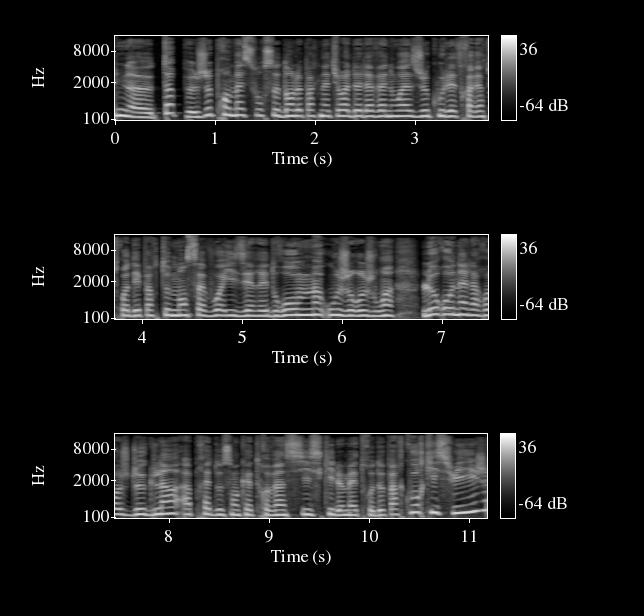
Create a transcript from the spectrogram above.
une, euh, top. Je prends ma source dans le parc naturel de la Vanoise. Je coule à travers trois départements, Savoie, Isère et Drôme, où je rejoins le Rhône à la Roche de Glin après 286 km de parcours. Qui suis-je?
